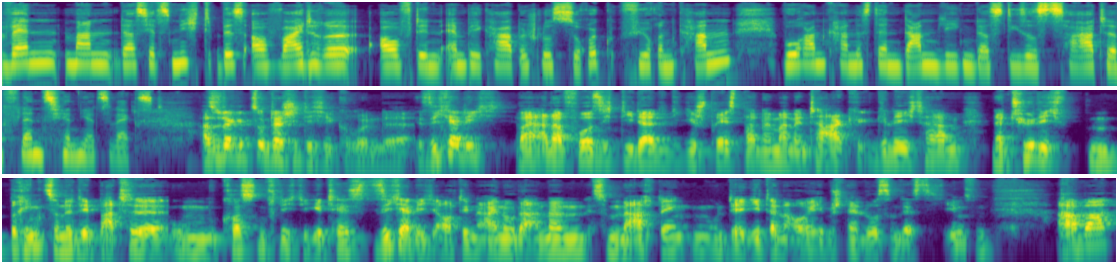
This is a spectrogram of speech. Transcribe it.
wenn man das jetzt nicht bis auf weitere auf den MPK-Beschluss zurückführen kann, woran kann es denn dann liegen, dass dieses zarte Pflänzchen jetzt wächst? Also da gibt es unterschiedliche Gründe. Sicherlich bei aller Vorsicht, die da die Gesprächspartner mal an den Tag gelegt haben, natürlich bringt so eine Debatte um kostenpflichtige Tests sicherlich auch den einen oder anderen zum Nachdenken und der geht dann auch eben schnell los und lässt sich impfen. Aber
